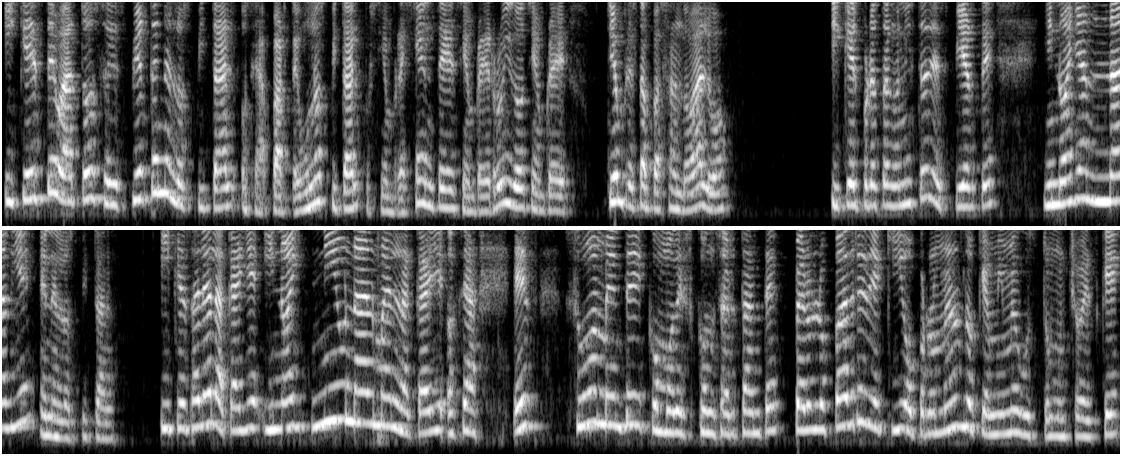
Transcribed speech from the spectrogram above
Y que este vato se despierta en el hospital, o sea, aparte, un hospital, pues siempre hay gente, siempre hay ruido, siempre, siempre está pasando algo. y que el protagonista despierte y no haya nadie en el hospital y que sale a la calle y no hay ni un alma en la calle, o sea, es sumamente como desconcertante, pero lo padre de aquí, o por lo menos lo que a mí me gustó mucho, es que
